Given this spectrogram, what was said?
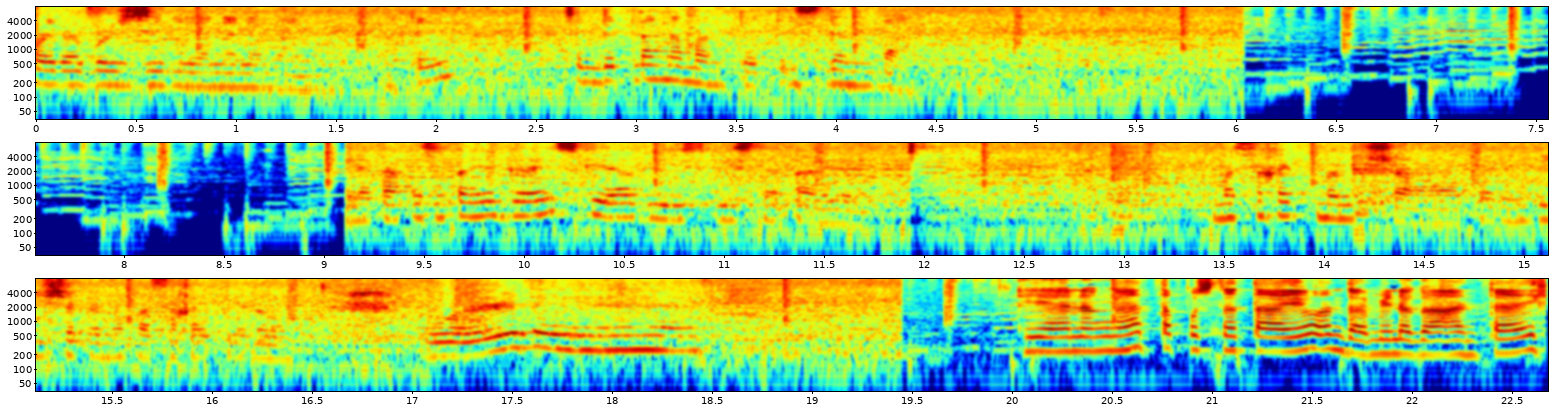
for the Brazilian na naman. Okay? Saglit lang naman to. Please ganda. Natapos na tayo guys, kaya bilis-bilis na tayo. Masakit man siya, pero hindi siya ganun kasakit, pero worth it. Ayan nga, tapos na tayo. Ang dami nag-aantay.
